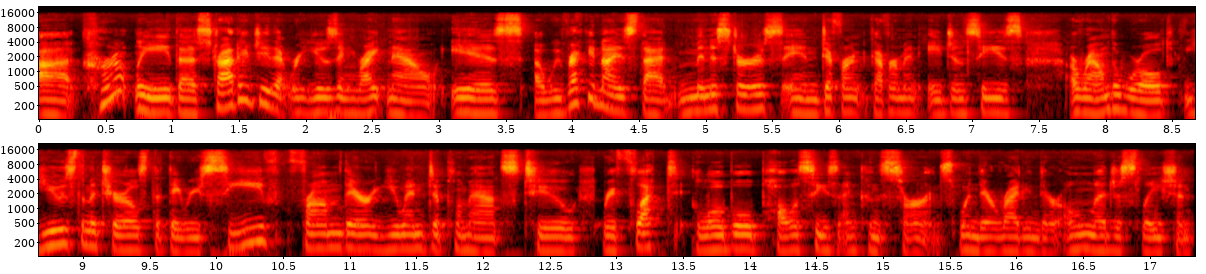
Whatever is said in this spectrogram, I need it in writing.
Uh, currently, the strategy that we're using right now is uh, we recognize that ministers in different government agencies around the world use the materials that they receive from their UN diplomats to reflect global policies and concerns when they're writing their own legislation.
